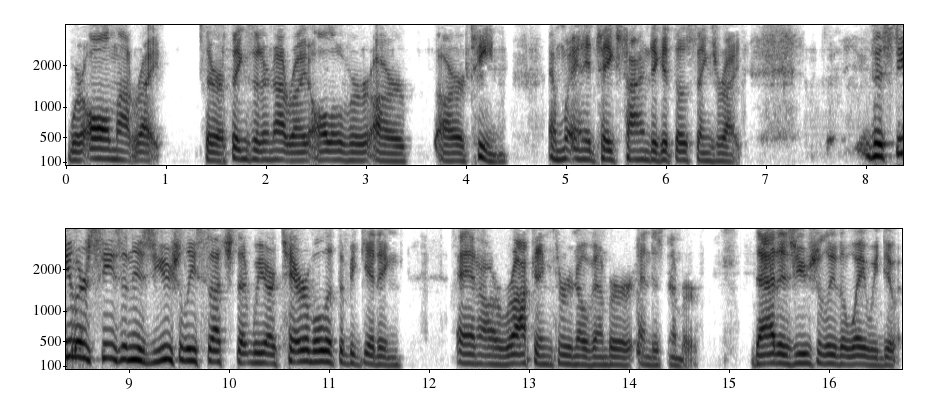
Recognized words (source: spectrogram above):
We're all not right. There are things that are not right all over our our team, and and it takes time to get those things right. The Steelers season is usually such that we are terrible at the beginning and are rocking through November and December. That is usually the way we do it.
